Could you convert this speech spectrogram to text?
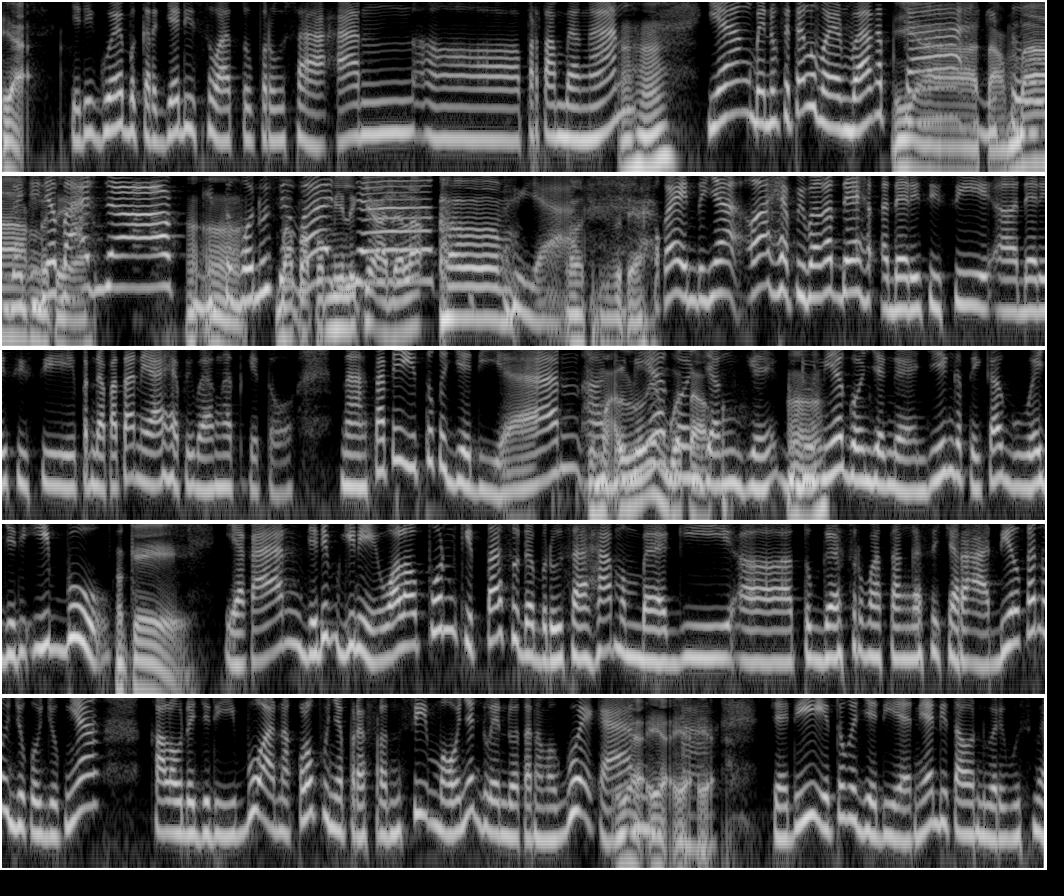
Ya. Jadi gue bekerja di suatu perusahaan eh, pertambangan Aha. yang benefitnya lumayan banget Iya, kak, gitu. tambang Gajinya gitu ya. banyak, gitu. Heeh. Bonusnya Bapak banyak. pemiliknya adalah em, Iya. Oh, ya. Pokoknya intinya wah happy banget deh dari sisi eh, dari sisi pendapatan ya happy banget gitu. Nah tapi itu kejadian eh, Cuma dunia gonjang dunia gonjang ganjing ketika gue jadi ibu Oke. Ya kan. Jadi begini walaupun kita sudah berusaha membagi eh, tugas rumah tangga secara adil kan ujung-ujungnya kalau udah jadi ibu anak lo punya preferensi maunya gelendotan sama gue kan. Iya, iya, iya, Nah, iya. Jadi itu kejadiannya di tahun 2019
